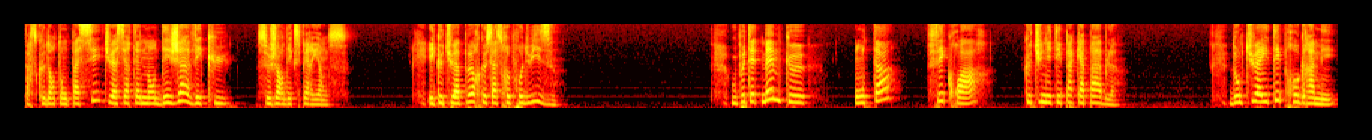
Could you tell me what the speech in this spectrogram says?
Parce que dans ton passé, tu as certainement déjà vécu ce genre d'expérience. Et que tu as peur que ça se reproduise. Ou peut-être même que on t'a fait croire que tu n'étais pas capable. Donc tu as été programmé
